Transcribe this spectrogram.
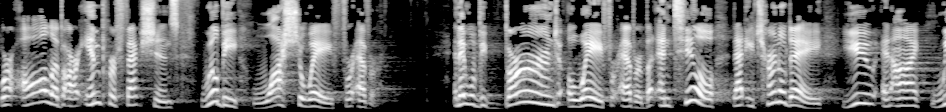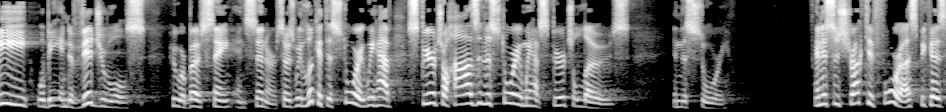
where all of our imperfections will be washed away forever. And they will be burned away forever. But until that eternal day, you and I, we will be individuals who are both saint and sinner. So as we look at this story, we have spiritual highs in this story and we have spiritual lows in this story. And it's instructive for us because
